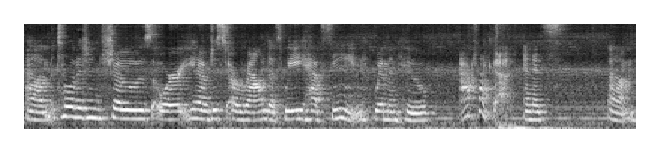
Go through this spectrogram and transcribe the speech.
um, television shows or, you know, just around us, we have seen women who act like that. And it's, um,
